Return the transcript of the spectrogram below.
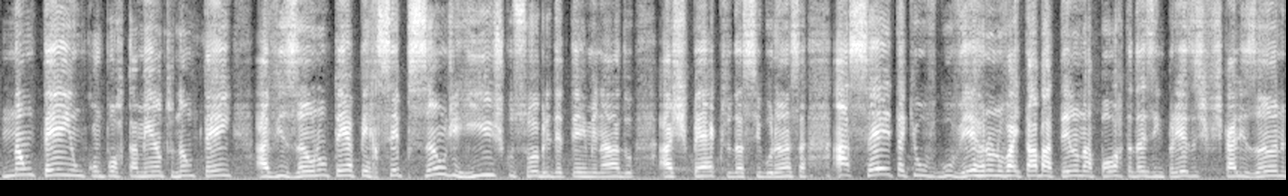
não tem um comportamento, não tem a visão, não tem a percepção de risco sobre determinado aspecto da segurança. Aceita que o governo não vai estar batendo na porta das empresas fiscalizando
